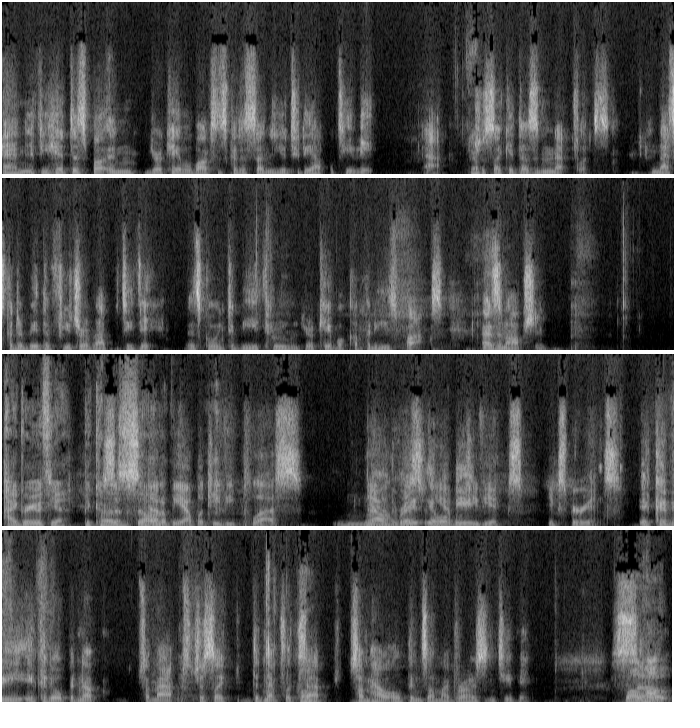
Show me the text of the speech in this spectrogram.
And if you hit this button, your cable box is going to send you to the Apple TV app. Yep. just like it does in Netflix. And that's going to be the future of Apple TV. It's going to be through your cable company's box as an option. I agree with you because So, so um, that'll be Apple TV Plus. None No, of the rest it- it of the Apple be- TV ex- experience. It could be, it could open up some apps just like the Netflix Cool. app somehow opens on my Verizon TV. Well, so, I'll-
